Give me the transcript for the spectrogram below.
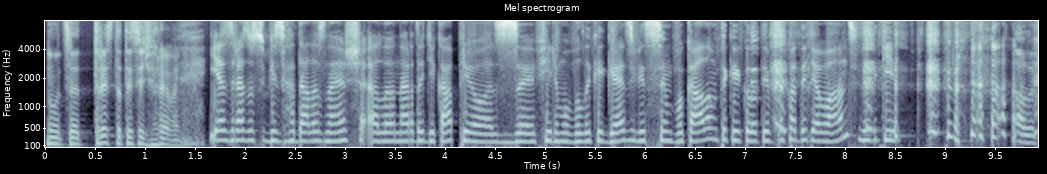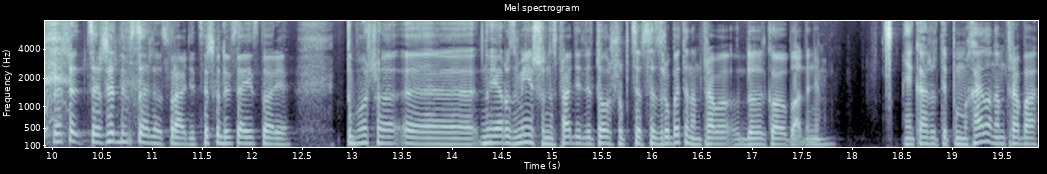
ну, це 300 тисяч гривень. Я зразу собі згадала, знаєш, Леонардо Ді Капріо з фільму Великий Гетсбі з цим вокалом, такий, коли ти приходить аванс, ти такий. Але це ще, це ще не все насправді, це ще не вся історія. Тому що е, ну, я розумію, що насправді для того, щоб це все зробити, нам треба додаткове обладнання. Я кажу, типу, Михайло, нам треба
